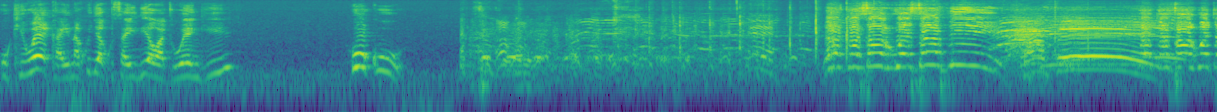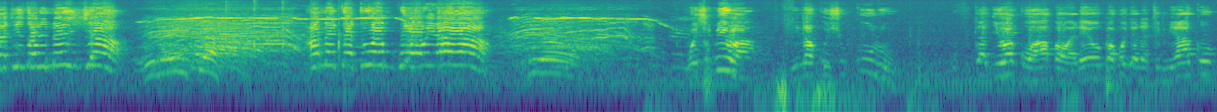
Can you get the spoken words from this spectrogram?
ukiweka inakuja kusaidia watu wengi huku. Kaka Sarwe safi. Kaka Sarwe tatizo limeisha. Limeisha. Ametatua mkuu wa wilaya. Mheshimiwa, ninakushukuru ufikaji wako wa hapa wa leo pamoja na timu yako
